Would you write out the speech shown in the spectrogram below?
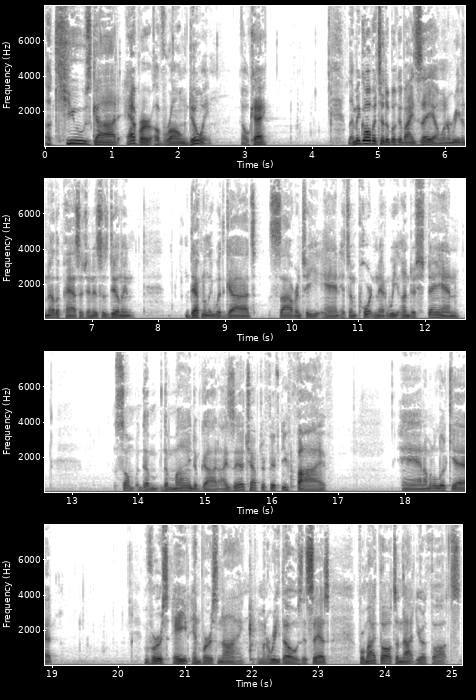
accuse God ever of wrongdoing. Okay? Let me go over to the book of Isaiah. I want to read another passage, and this is dealing definitely with God's sovereignty, and it's important that we understand some the, the mind of God. Isaiah chapter 55, and I'm going to look at verse 8 and verse 9. I'm going to read those. It says, For my thoughts are not your thoughts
